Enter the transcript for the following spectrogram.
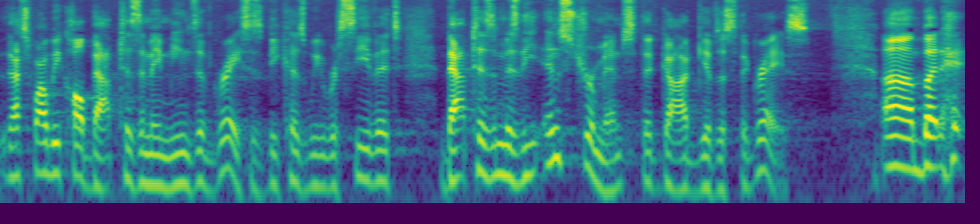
that's why we call baptism a means of grace, is because we receive it. Baptism is the instrument that God gives us the grace. Uh, but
